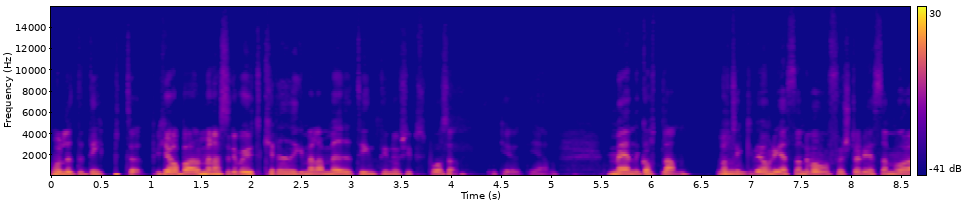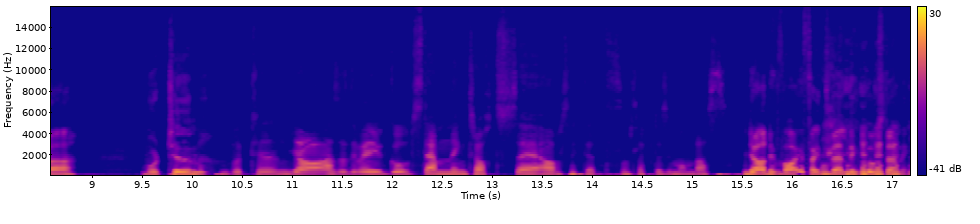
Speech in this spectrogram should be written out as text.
och lite dipp typ. Jag bara, men alltså det var ju ett krig mellan mig, Tintin och chipspåsen. Gud hjälp. Men Gotland, vad Mm. tycker vi om resan? Det var vår första resa med våra, vårt team. Vårt team, ja alltså det var ju god stämning trots eh, avsnittet som släpptes i måndags. Ja det var ju faktiskt väldigt god stämning.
